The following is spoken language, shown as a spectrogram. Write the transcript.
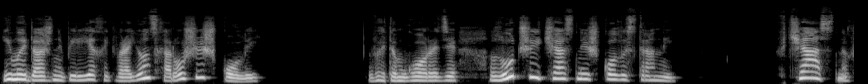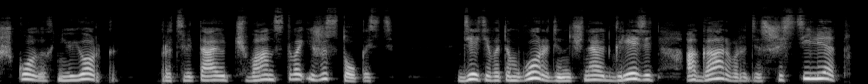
и мы должны переехать в район с хорошей школой. В этом городе лучшие частные школы страны. В частных школах Нью-Йорка процветают чванство и жестокость. Дети в этом городе начинают грезить о Гарварде с шести лет.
